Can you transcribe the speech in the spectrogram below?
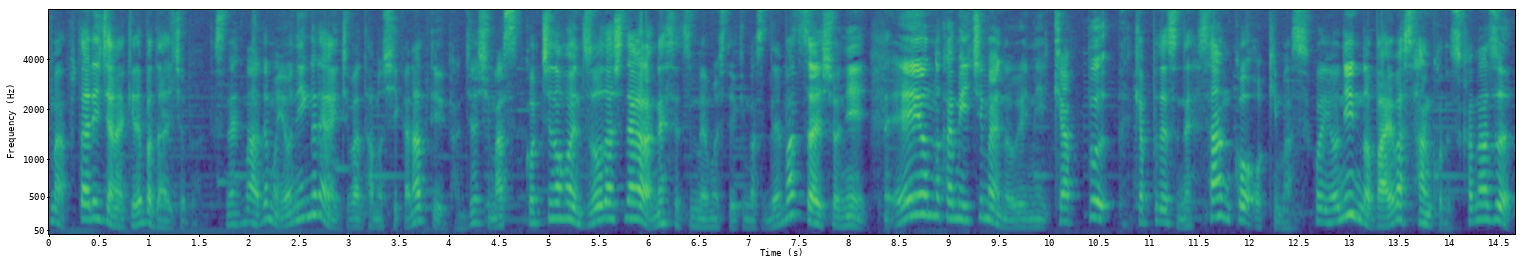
まあ2人じゃなければ大丈夫なんですね。まあでも4人ぐらいが一番楽しいかなっていう感じはします。こっちの方に図を出しながらね説明もしていきます。でまず最初に A4 の紙1枚の上にキャップキャップですね。3個置きます。これ4人の場合は3個です。必ず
